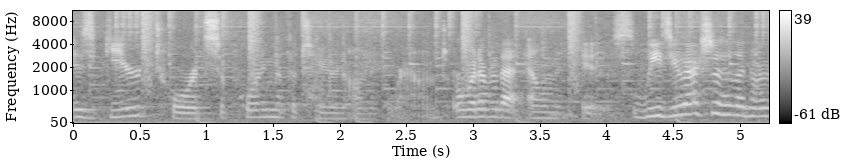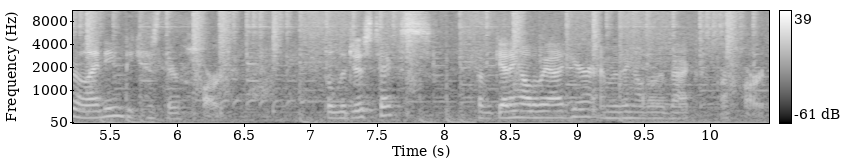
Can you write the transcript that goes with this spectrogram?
is geared towards supporting the platoon on the ground, or whatever that element is. We do actually have like Northern Lightning because they're hard. The logistics of getting all the way out here and moving all the way back are hard.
